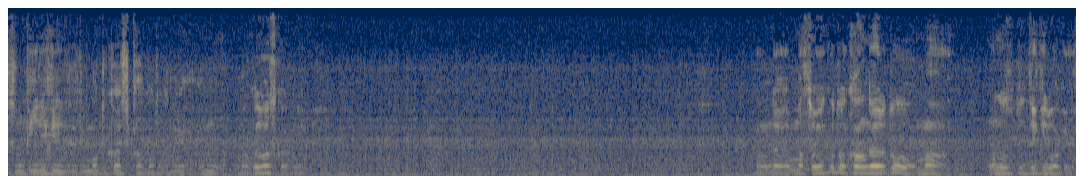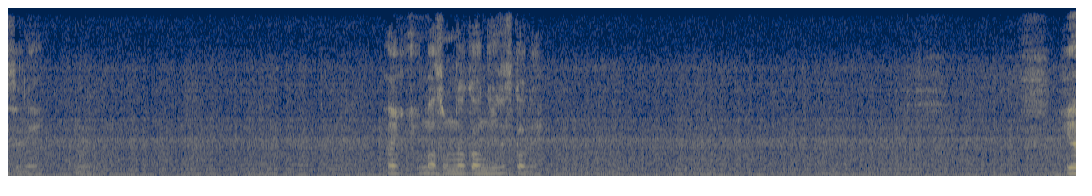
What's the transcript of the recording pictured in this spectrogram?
その PDF についてもっと詳しく書こうとかね思う。分かりますからね。うんだからまあそういうことを考えるとまあおのずとできるわけですよね、うん、はい。まあそんな感じですかね。いや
